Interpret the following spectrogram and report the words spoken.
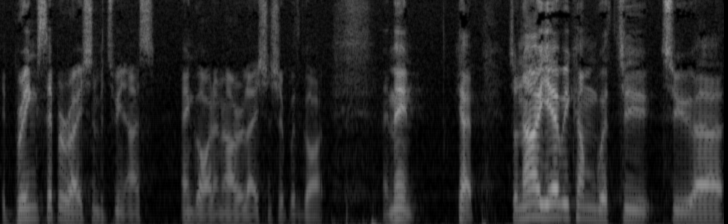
It brings separation between us and God and our relationship with God. Amen. Okay, so now here we come with to to uh,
